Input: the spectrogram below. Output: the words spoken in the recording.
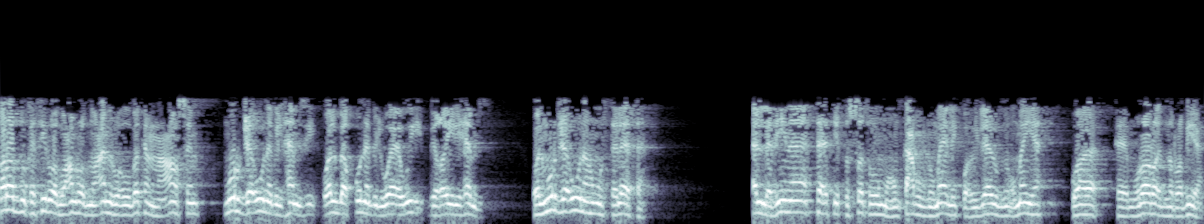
قال ابن كثير وأبو عمرو بن عامر وأبو بكر بن عاصم مرجؤون بالهمز والباقون بالواو بغير همز. والمرجؤون هم الثلاثة الذين تأتي قصتهم وهم كعب بن مالك وهلال بن أمية ومرارة بن الربيع.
